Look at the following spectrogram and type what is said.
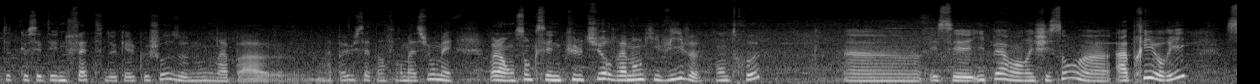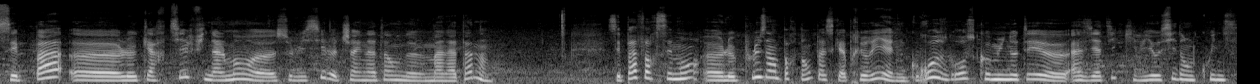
Peut-être que c'était une fête de quelque chose. Nous, on n'a pas, euh, on n'a pas eu cette information, mais voilà, on sent que c'est une culture vraiment qui vive entre eux. Euh, et c'est hyper enrichissant. Euh, a priori, c'est pas le quartier finalement, celui-ci, le Chinatown de Manhattan. C'est pas forcément le plus important parce qu'a priori il y a une grosse grosse communauté asiatique qui vit aussi dans le Queens.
